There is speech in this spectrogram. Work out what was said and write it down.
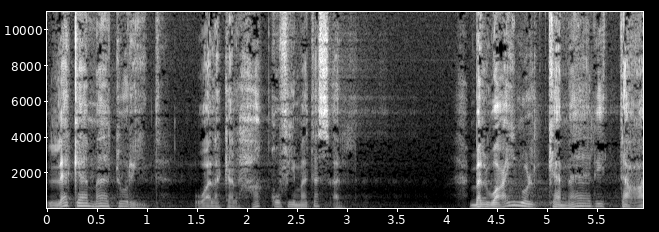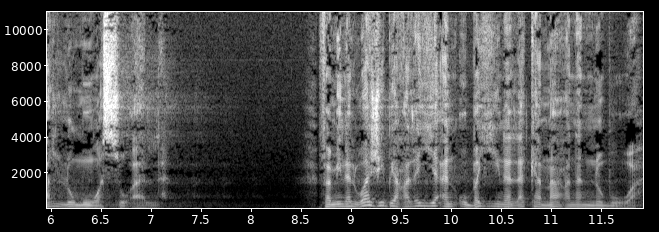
لك ما تريد ولك الحق فيما تسأل. بل وعين الكمال التعلم والسؤال. فمن الواجب علي أن أبين لك معنى النبوة.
